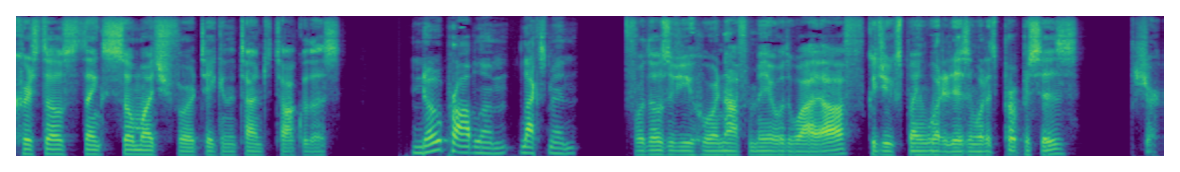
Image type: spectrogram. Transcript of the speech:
Cristos, thanks so much for taking the time to talk with us. No problem, Lexman. For those of you who are not familiar with Waaf, could you explain what it is and what its purpose is? Sure.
